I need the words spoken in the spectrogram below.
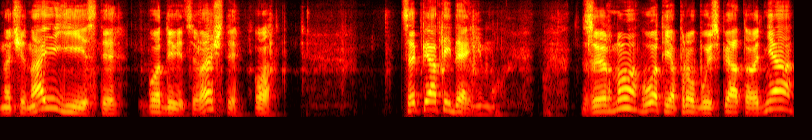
починає їсти. О, дивіться, бачите? О. Це п'ятий день йому. Зерно, от я пробую з п'ятого дня.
